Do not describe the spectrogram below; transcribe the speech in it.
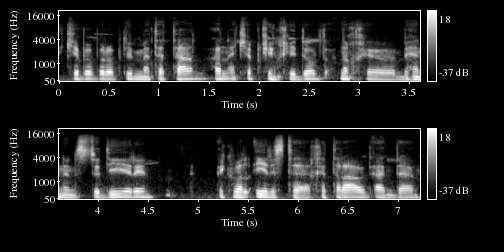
ik heb een probleem met de taal en ik heb geen geduld nog uh, beginnen studeren. Ik wil eerst getrouwd en dan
